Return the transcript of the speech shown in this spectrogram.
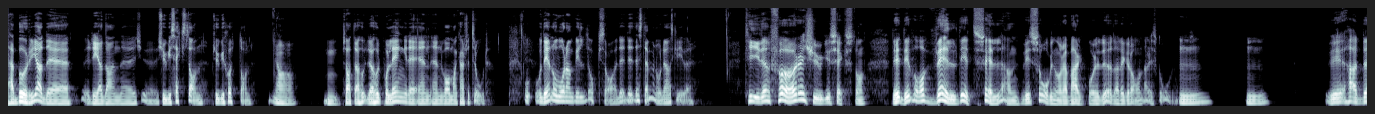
här började redan eh, 2016, 2017. Ja. Mm. Så att det har, det har hållit på längre än, än vad man kanske tror. Och, och det är nog våran bild också. Det, det, det stämmer nog det han skriver. Tiden före 2016, det, det var väldigt sällan vi såg några barkborredödade granar i skogen. Mm. Mm. Vi hade,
